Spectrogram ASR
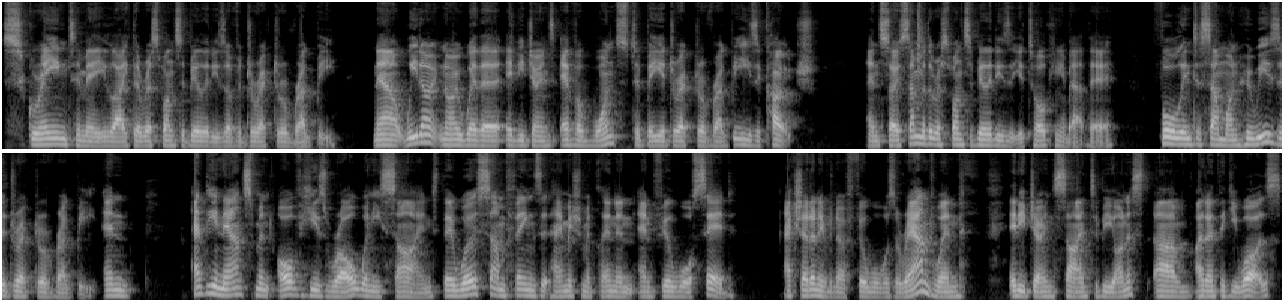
scream to me like the responsibilities of a director of rugby. Now, we don't know whether Eddie Jones ever wants to be a director of rugby. He's a coach. And so some of the responsibilities that you're talking about there fall into someone who is a director of rugby. And at the announcement of his role when he signed, there were some things that Hamish McLennan and Phil Waugh said. Actually, I don't even know if Phil Waugh was around when Eddie Jones signed, to be honest. Um, I don't think he was.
